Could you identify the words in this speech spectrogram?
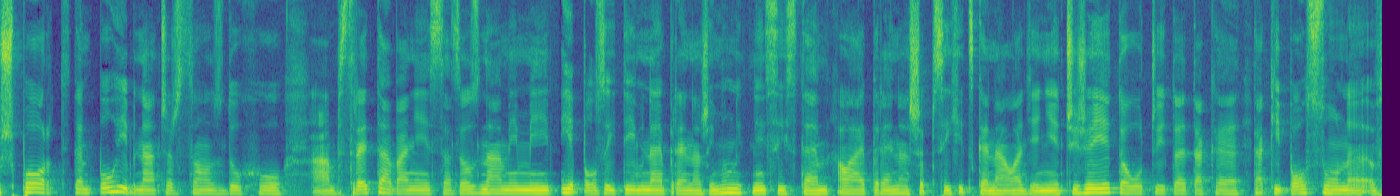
šport, ten pohyb na čerstvom vzduchu a stretávanie sa so známymi je pozitívne pre náš imunitný systém, ale aj pre naše psychické naladenie. Čiže je to určité také, taký posun v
